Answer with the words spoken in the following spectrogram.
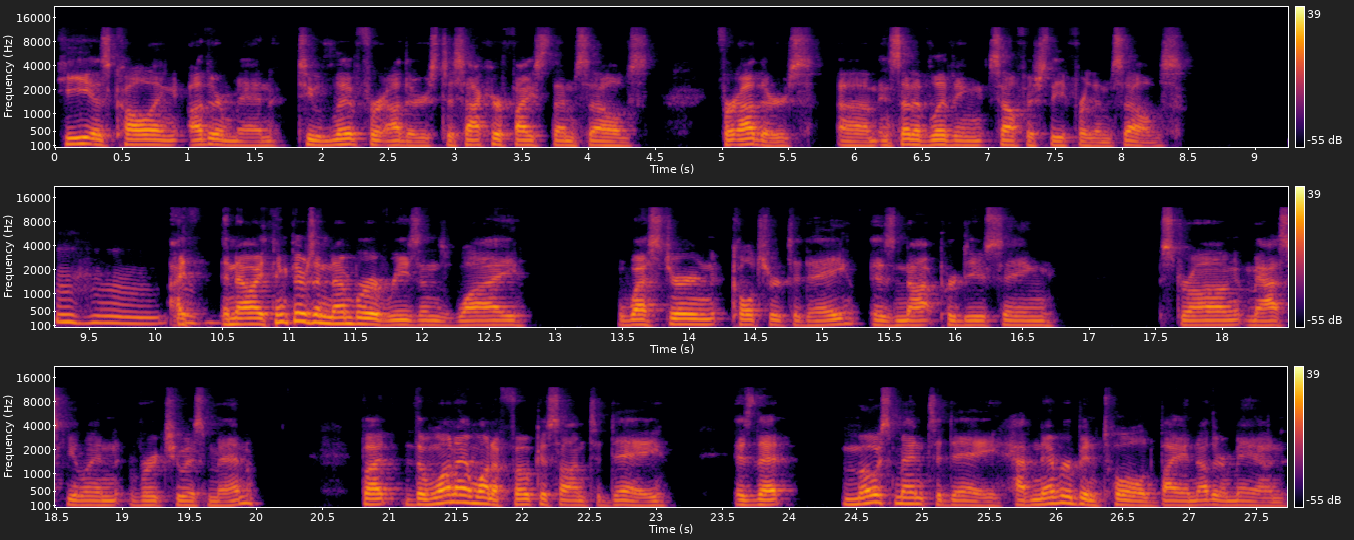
he is calling other men to live for others, to sacrifice themselves for others um, instead of living selfishly for themselves. Mm-hmm. I, mm-hmm. and now I think there's a number of reasons why Western culture today is not producing strong, masculine, virtuous men. But the one I want to focus on today is that most men today have never been told by another man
